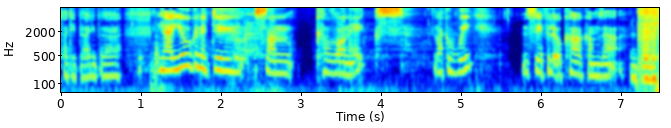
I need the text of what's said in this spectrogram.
Bloody, bloody, blah. Now you're going to do some colonics, like a week, and see if a little car comes out.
